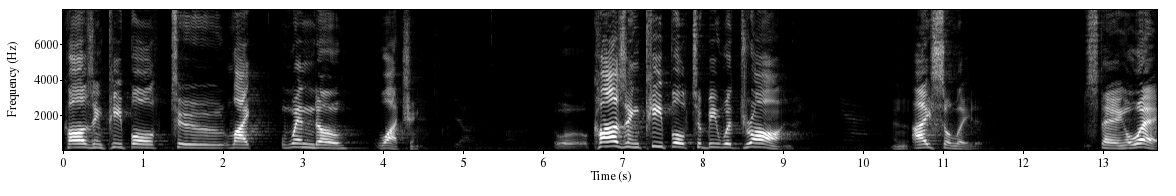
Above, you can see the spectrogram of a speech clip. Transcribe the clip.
causing people to like window watching, causing people to be withdrawn and isolated, staying away.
